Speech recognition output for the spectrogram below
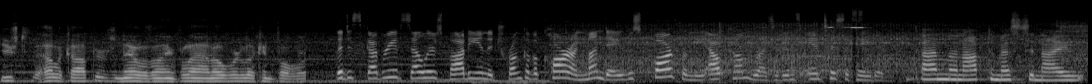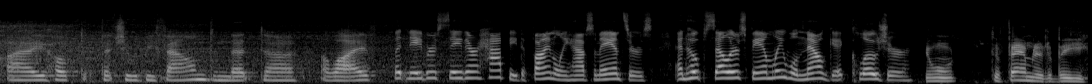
used to the helicopters and everything flying over looking for it. The discovery of Sellers' body in the trunk of a car on Monday was far from the outcome residents anticipated. I'm an optimist and I, I hoped that she would be found and that uh, alive. But neighbors say they're happy to finally have some answers and hope Sellers' family will now get closure. You want the family to be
